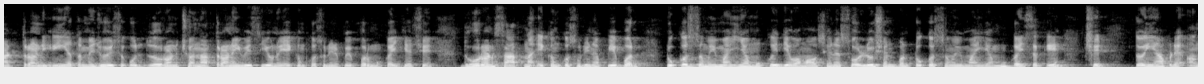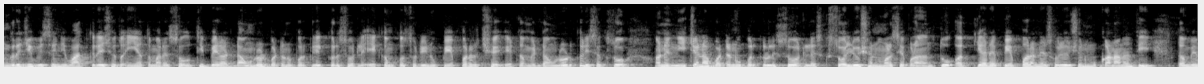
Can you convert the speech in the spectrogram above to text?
આઠ ત્રણ અહીંયા તમે જોઈ શકો ધોરણ છ ના ત્રણેય વિષયોનું એકમ કસોટીના પેપર મુકાઈ ગયા છે. ધોરણ સાતના એકમ કસોટીના પેપર ટૂંક સમયમાં અહીંયા મૂકી દેવામાં આવશે અને સોલ્યુશન પણ ટૂંક સમયમાં અહીંયા મુકાઈ શકે છે. તો અહીંયા આપણે અંગ્રેજી વિષયની વાત કરીએ છીએ, તો અહીંયા તમારે સૌથી પહેલાં ડાઉનલોડ બટન ઉપર ક્લિક કરશો એટલે એકમ કસોટીનું પેપર છે એ તમે ડાઉનલોડ કરી શકશો અને નીચેના બટન ઉપર કરશો એટલે સોલ્યુશન મળશે પરંતુ અત્યારે પેપર અને સોલ્યુશન મુકાણા નથી. તમે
